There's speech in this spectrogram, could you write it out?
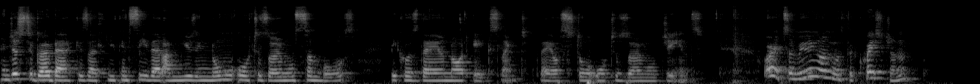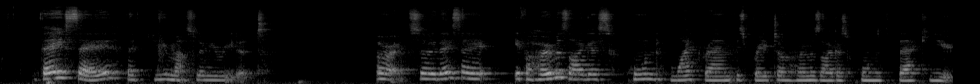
And just to go back is that you can see that I'm using normal autosomal symbols because they are not X-linked. They are still autosomal genes. All right, so moving on with the question. They say that you must, let me read it. All right, so they say if a homozygous horned white ram is bred to a homozygous horned black ewe.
